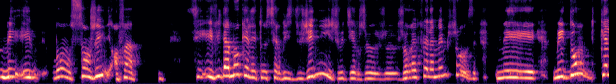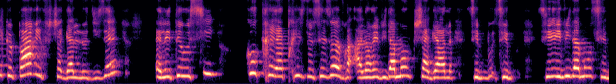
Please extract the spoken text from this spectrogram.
mais bon, sans génie, enfin, c'est évidemment qu'elle est au service du génie, je veux dire, j'aurais fait la même chose. Mais, mais donc, quelque part, et Chagall le disait, elle était aussi co-créatrice de ses œuvres. Alors évidemment que Chagall, c'est évidemment c'est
